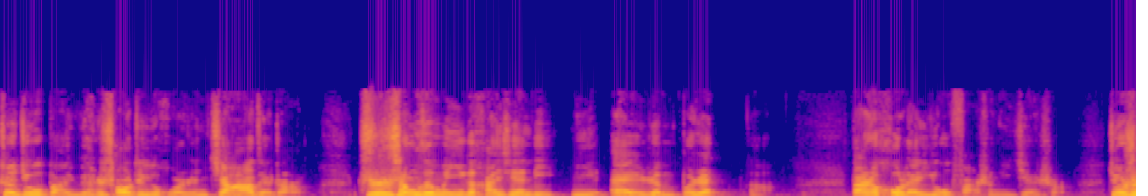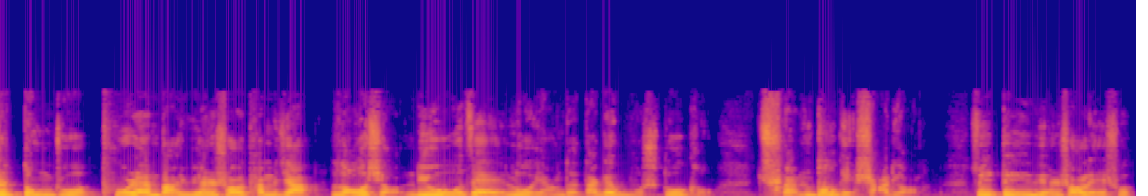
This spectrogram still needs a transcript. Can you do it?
这就把袁绍这一伙人夹在这儿了，只剩这么一个汉献帝，你爱认不认啊？当然后来又发生一件事儿，就是董卓突然把袁绍他们家老小留在洛阳的大概五十多口全部给杀掉了。所以，对于袁绍来说，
